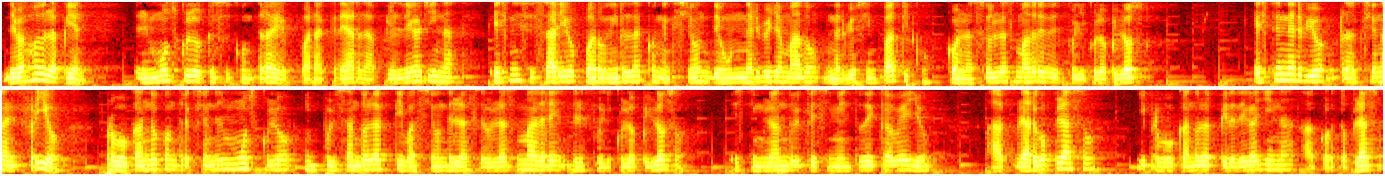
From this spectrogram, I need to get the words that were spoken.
Debajo de la piel, el músculo que se contrae para crear la piel de gallina es necesario para unir la conexión de un nervio llamado nervio simpático con las células madre del folículo piloso. Este nervio reacciona al frío provocando contracción del músculo, impulsando la activación de las células madre del folículo piloso, estimulando el crecimiento de cabello a largo plazo y provocando la piel de gallina a corto plazo.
